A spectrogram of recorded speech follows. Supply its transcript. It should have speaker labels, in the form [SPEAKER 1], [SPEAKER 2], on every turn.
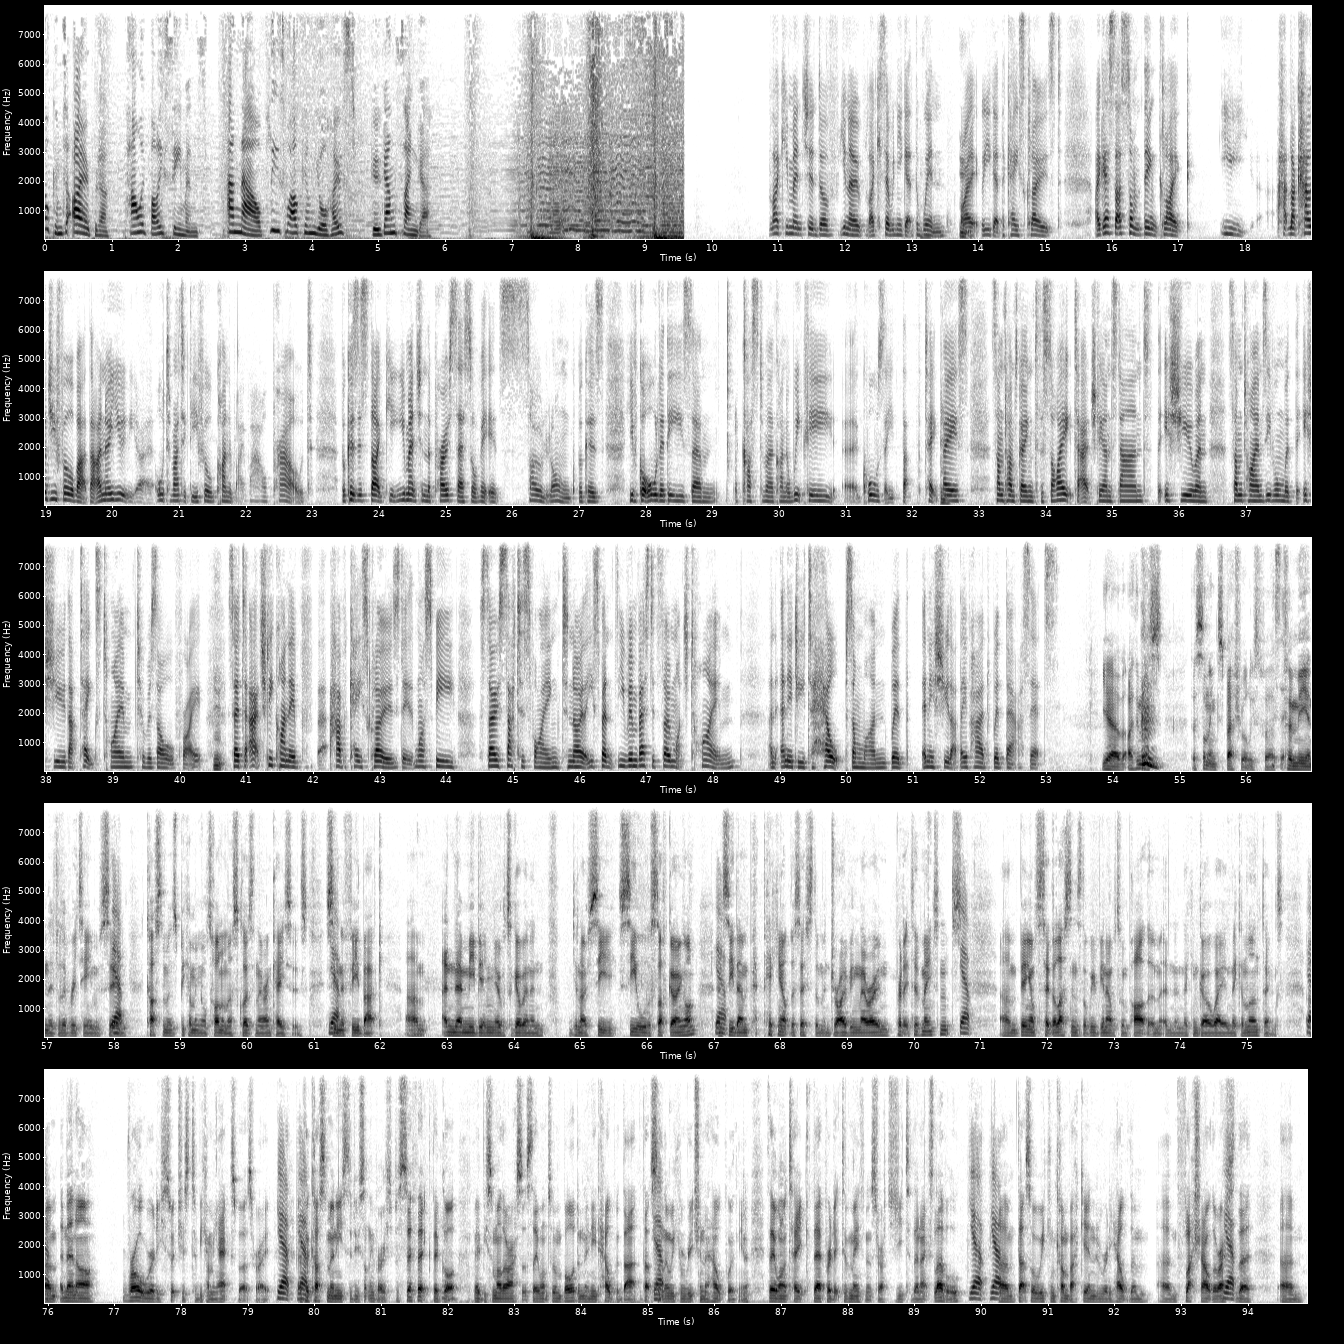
[SPEAKER 1] Welcome to Eye Opener, powered by Siemens. And now, please welcome your host, Gugan Sanger.
[SPEAKER 2] like you mentioned of you know like you said when you get the win right or you get the case closed i guess that's something like you like how do you feel about that i know you uh, automatically you feel kind of like wow proud because it's like you, you mentioned the process of it it's so long because you've got all of these um customer kind of weekly uh, calls that, that take mm. place sometimes going to the site to actually understand the issue and sometimes even with the issue that takes time to resolve right? Mm. So to actually kind of uh, have a case closed it must be so satisfying to know that you spent you've invested so much time and energy to help someone with an issue that they've had with their assets.
[SPEAKER 3] Yeah, I think there's there's something special, at least for, for me and the delivery team, of seeing
[SPEAKER 2] Yeah.
[SPEAKER 3] customers becoming autonomous, closing their own cases, seeing
[SPEAKER 2] Yeah.
[SPEAKER 3] the feedback, um, and then me being able to go in and you know see see all the stuff going on
[SPEAKER 2] Yeah.
[SPEAKER 3] and see them p- picking up the system and driving their own predictive maintenance.
[SPEAKER 2] Yep.
[SPEAKER 3] Um, being able to take the lessons that we've been able to impart them, and then they can go away and they can learn things.
[SPEAKER 2] Yeah.
[SPEAKER 3] Um, and then our role really switches to becoming experts, right?
[SPEAKER 2] Yeah.
[SPEAKER 3] If
[SPEAKER 2] yep.
[SPEAKER 3] a customer needs to do something very specific, they've got maybe some other assets they want to onboard and they need help with that. That's
[SPEAKER 2] Yep.
[SPEAKER 3] something we can reach in and help with. You know, if they want to take their predictive maintenance strategy to the next level,
[SPEAKER 2] yeah yeah
[SPEAKER 3] um, that's where we can come back in and really help them um, flesh out the rest
[SPEAKER 2] Yep.
[SPEAKER 3] of the um,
